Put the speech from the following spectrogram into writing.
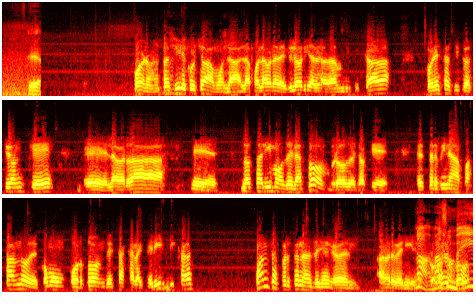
Bueno, hasta allí escuchábamos la, la palabra de Gloria, la damnificada, con esta situación que eh, la verdad eh, no salimos del asombro de lo que eh, termina pasando, de cómo un portón de estas características, ¿cuántas personas tenían que haber, haber venido? No, además un vehículo.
